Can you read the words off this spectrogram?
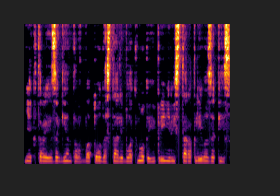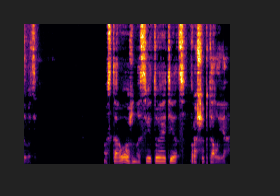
Некоторые из агентов Бато достали блокноты и принялись торопливо записывать. «Осторожно, святой отец», — прошептал я.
